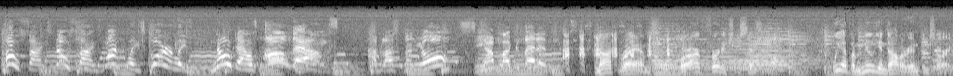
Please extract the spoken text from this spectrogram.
Co-signs, no signs, monthlies, quarterlies, no downs, all downs. Habla español? Si habla credit. Not Ramm's, where our furniture says it all. We have a million dollar inventory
